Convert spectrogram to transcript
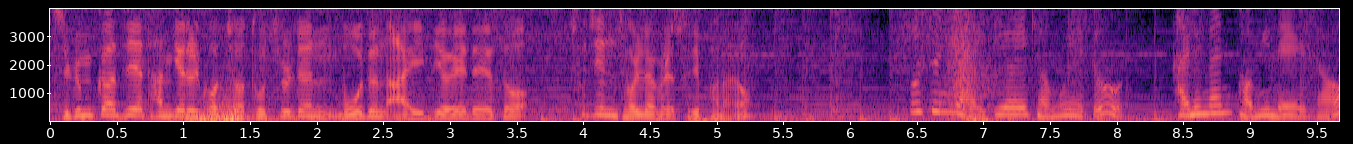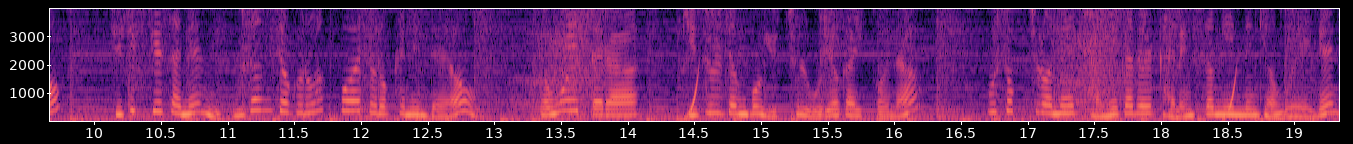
지금까지의 단계를 거쳐 도출된 모든 아이디어에 대해서 추진 전략을 수립하나요? 후순위 아이디어의 경우에도 가능한 범위 내에서 지식 재산은 우선적으로 확보하도록 하는데요. 경우에 따라 기술 정보 유출 우려가 있거나 후속 출원에 장애가 될 가능성이 있는 경우에는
